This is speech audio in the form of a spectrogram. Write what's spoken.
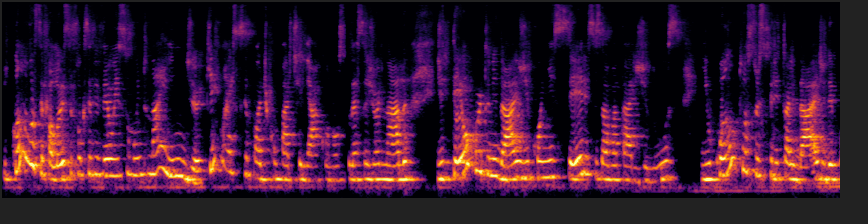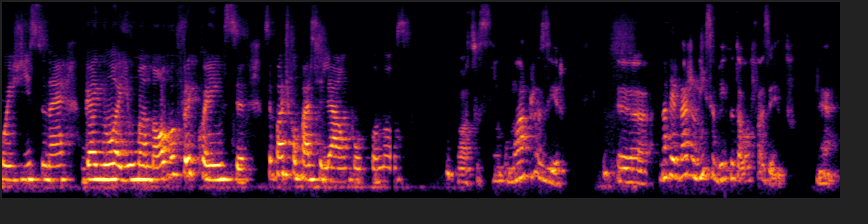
E quando você falou isso, você falou que você viveu isso muito na Índia. O que mais você pode compartilhar conosco dessa jornada de ter a oportunidade de conhecer esses avatares de luz e o quanto a sua espiritualidade depois disso, né, ganhou aí uma nova frequência? Você pode compartilhar um pouco conosco? Posso sim, com o maior prazer. É, na verdade, eu nem sabia o que eu estava fazendo, né?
